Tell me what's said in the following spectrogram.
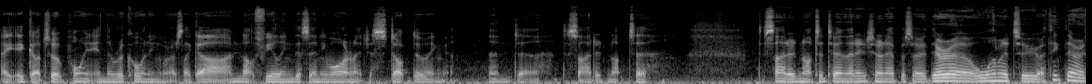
it got to a point in the recording where I was like, "Oh, I'm not feeling this anymore," and I just stopped doing it and uh, decided not to decided not to turn that into an episode. There are one or two, I think there are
